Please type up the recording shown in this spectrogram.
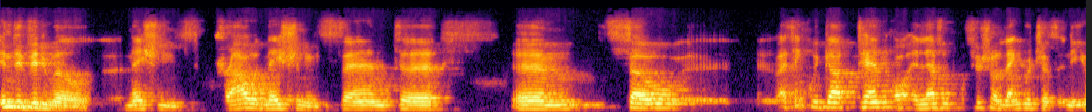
individual nations, proud nations, and uh, um, so I think we got 10 or 11 official languages in the,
